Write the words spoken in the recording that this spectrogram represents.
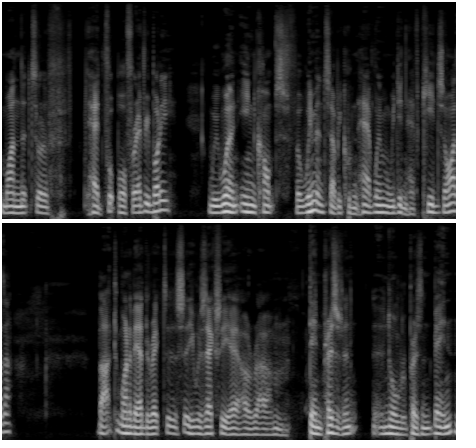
one that sort of had football for everybody. We weren't in comps for women, so we couldn't have women. We didn't have kids either. But one of our directors, he was actually our um, then president, inaugural president Ben.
